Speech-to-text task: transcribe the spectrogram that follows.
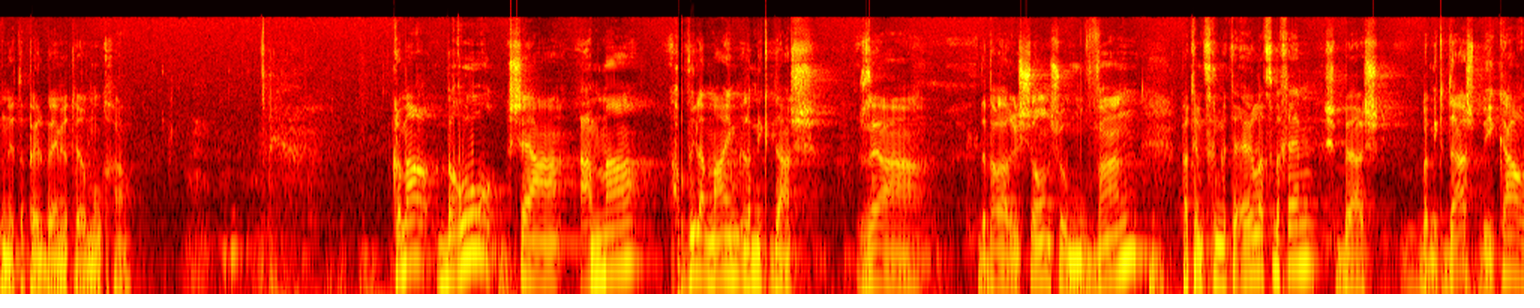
נטפל בהם יותר מאוחר. כלומר ברור שהאמה הובילה מים למקדש, זה הדבר הראשון שהוא מובן ואתם צריכים לתאר לעצמכם שבמקדש בעיקר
